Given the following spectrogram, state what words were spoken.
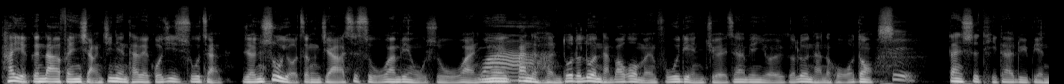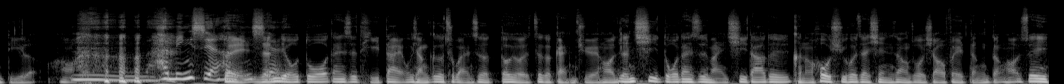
他也跟大家分享，今年台北国际书展人数有增加，四十五万变五十五万，因为办了很多的论坛，包括我们服务点觉在那边有一个论坛的活动，是，但是替代率变低了。嗯，很明显，很明显。对，人流多，但是提袋，我想各个出版社都有这个感觉哈。人气多，但是买气，大家对可能后续会在线上做消费等等哈。所以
